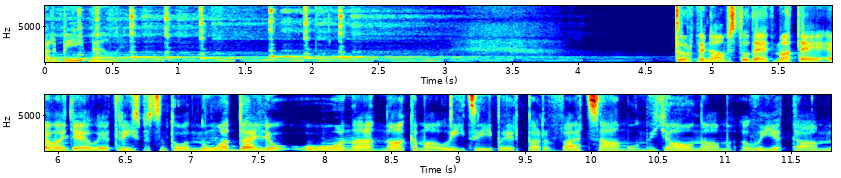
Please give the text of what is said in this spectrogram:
ar Bībeli. Turpinām studēt Mateja evaņģēlīja 13. nodaļu, un uh, nākamā līdzība ir par vecām un jaunām lietām.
